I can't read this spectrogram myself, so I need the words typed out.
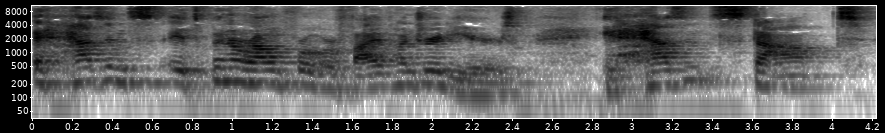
it hasn't it's been around for over 500 years it hasn't stopped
